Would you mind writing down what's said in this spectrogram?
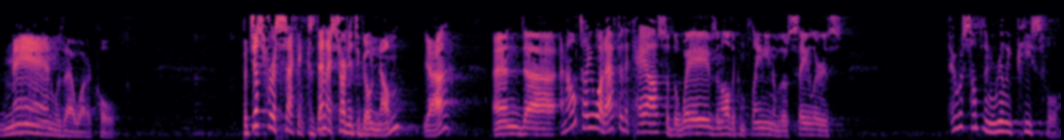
Man, was that water cold. But just for a second, because then I started to go numb, yeah? And, uh, and I'll tell you what, after the chaos of the waves and all the complaining of those sailors, there was something really peaceful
